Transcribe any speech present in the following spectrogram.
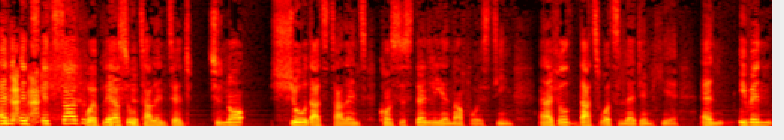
and it's it's sad for a player so talented to not show that talent consistently enough for his team. And I feel that's what's led him here. And even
